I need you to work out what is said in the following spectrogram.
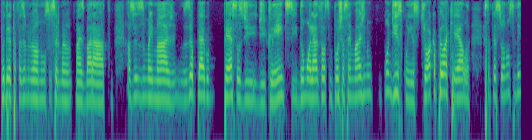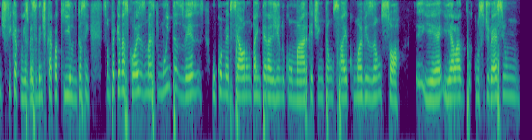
poderia estar tá fazendo meu anúncio ser mais barato, às vezes uma imagem, às vezes eu pego peças de, de clientes e dou uma olhada e falo assim, poxa, essa imagem não condiz com isso, troca pelaquela. Essa pessoa não se identifica com isso, vai se identificar com aquilo. Então, assim, são pequenas coisas, mas que muitas vezes o comercial não está interagindo com o marketing, então sai com uma visão só e, é, e ela como se tivesse um,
